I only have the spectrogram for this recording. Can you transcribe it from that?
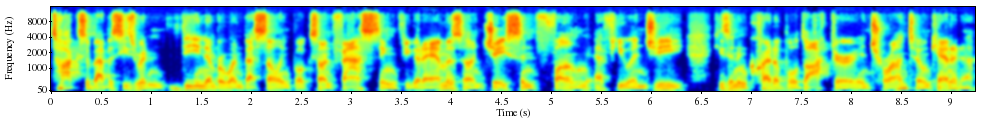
talks about this. He's written the number one best-selling books on fasting. If you go to Amazon, Jason Fung, F-U-N-G, he's an incredible doctor in Toronto, in Canada,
